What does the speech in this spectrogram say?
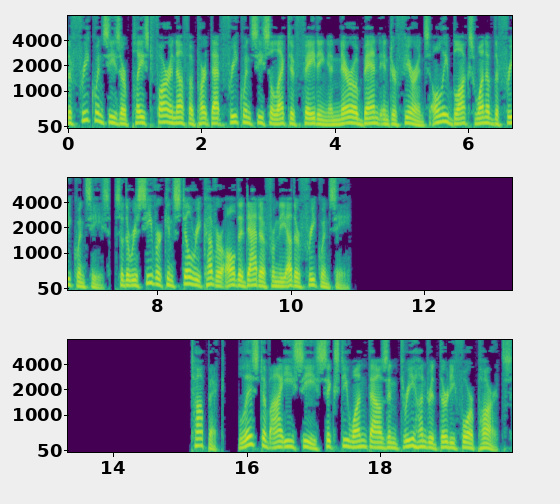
The frequencies are placed far enough apart that frequency-selective fading and narrow band interference only blocks one of the frequencies, so the receiver can still recover all the data from the other frequency. List of IEC 61334 parts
